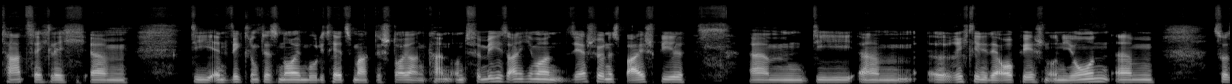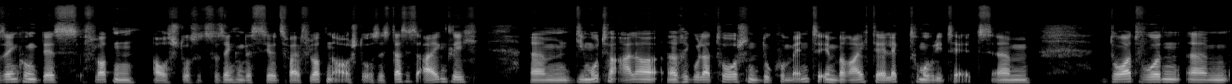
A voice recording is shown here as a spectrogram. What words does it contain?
tatsächlich ähm, die Entwicklung des neuen Mobilitätsmarktes steuern kann. Und für mich ist eigentlich immer ein sehr schönes Beispiel ähm, die Richtlinie der Europäischen Union, zur Senkung des Flottenausstoßes, zur Senkung des CO2-Flottenausstoßes. Das ist eigentlich ähm, die Mutter aller äh, regulatorischen Dokumente im Bereich der Elektromobilität. Ähm, dort wurden ähm,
